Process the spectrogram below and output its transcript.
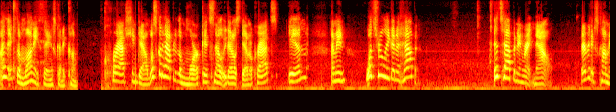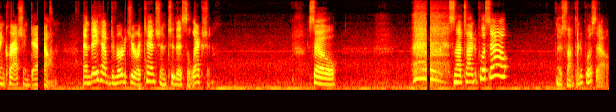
I think the money thing's going to come crashing down. What's going to happen to the markets now that we got all these Democrats in? I mean, what's really going to happen? It's happening right now. Everything's coming crashing down. And they have diverted your attention to this election. So, it's not time to puss out. It's not time to puss out.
